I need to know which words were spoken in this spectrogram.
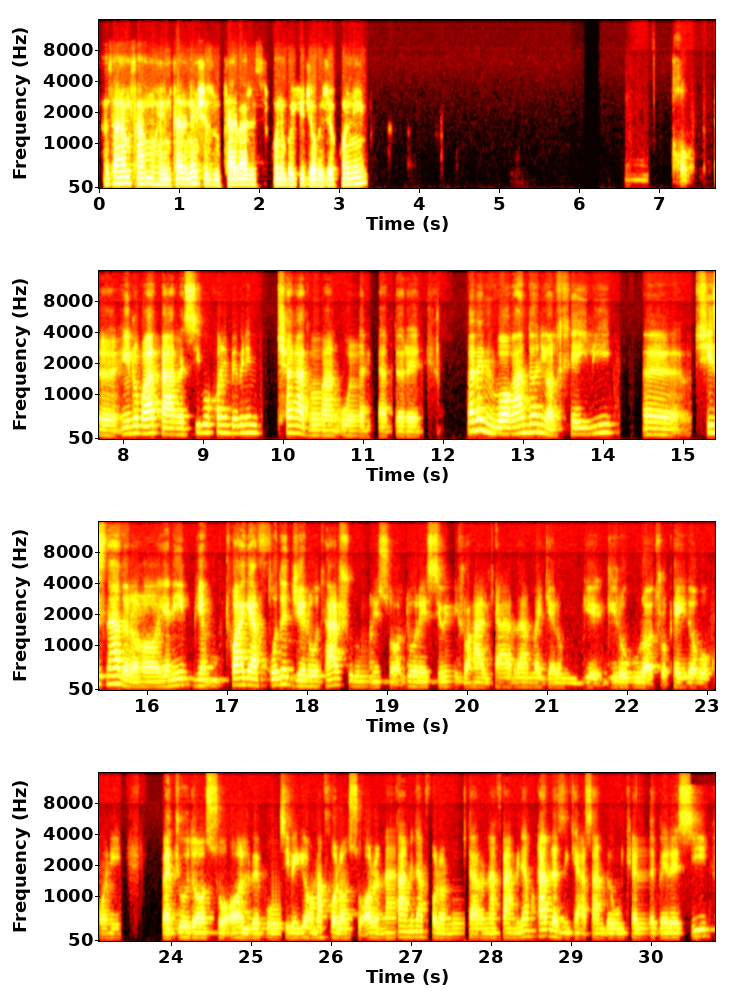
نظرم مثلا مهمتره نمیشه زودتر بررسی کنیم با یکی جابجا کنیم. خب این رو باید بررسی بکنیم ببینیم چقدر واقعا اولویت داره. و ببین واقعا دانیال خیلی چیز نداره ها. یعنی تو اگر خود جلوتر شروع کنی دوره سی رو حل کردن و گیر و گورات رو پیدا بکنی و جدا سوال بپرسی بگی آقا من فلان سوال رو نفهمیدم فلان نکته رو نفهمیدم. قبل از اینکه اصلا به اون کلمه برسی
